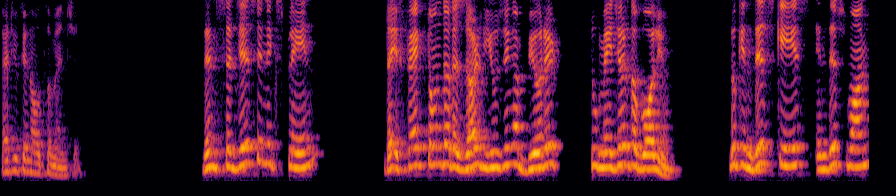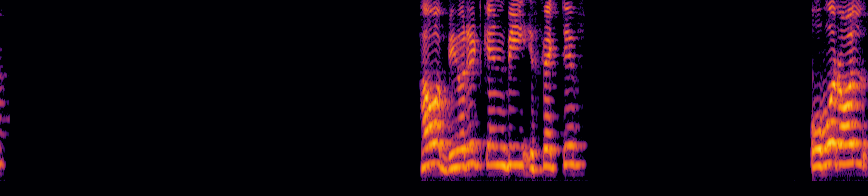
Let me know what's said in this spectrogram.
That you can also mention. Then suggest and explain the effect on the result using a burette to measure the volume. Look, in this case, in this one, how a burette can be effective overall,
